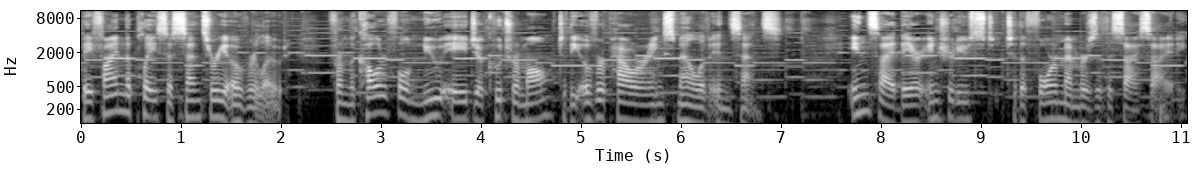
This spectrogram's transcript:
They find the place a sensory overload, from the colorful New Age accoutrement to the overpowering smell of incense. Inside, they are introduced to the four members of the Society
